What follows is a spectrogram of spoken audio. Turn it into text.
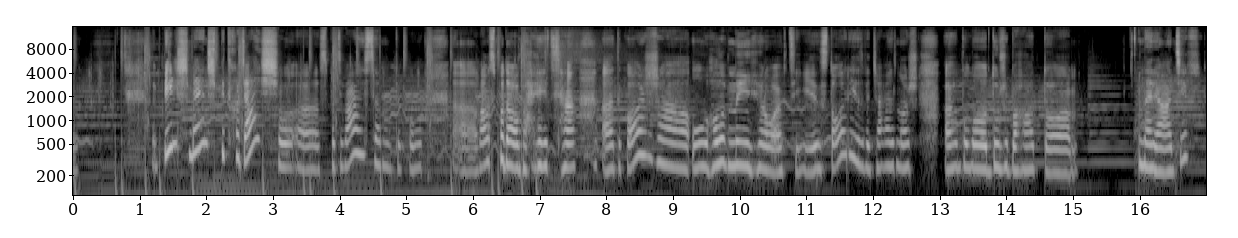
більш-менш підходящу. Е, сподіваюся, ну, типу, е, вам сподобається. Також е, у головних героїв цієї історії, звичайно ж, було дуже багато нарядів.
